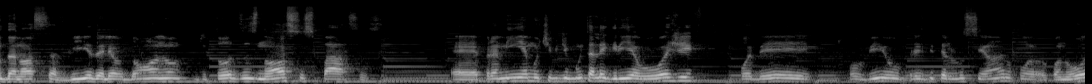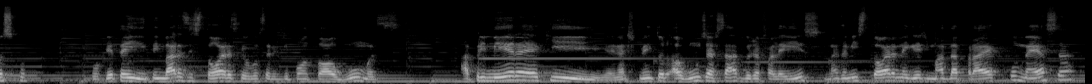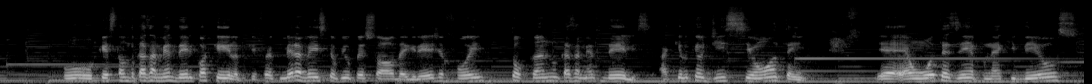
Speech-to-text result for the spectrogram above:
Dono da nossa vida, Ele é o dono de todos os nossos passos. É, Para mim é motivo de muita alegria hoje poder ouvir o presbítero Luciano conosco, porque tem, tem várias histórias que eu gostaria de pontuar algumas. A primeira é que, acho que nem todo, alguns já sabem que eu já falei isso, mas a minha história na igreja de Mato da Praia começa por questão do casamento dele com a Keila, porque foi a primeira vez que eu vi o pessoal da igreja foi tocando no casamento deles. Aquilo que eu disse ontem é, é um outro exemplo, né? Que Deus,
